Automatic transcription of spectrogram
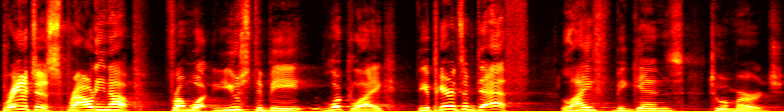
Branches sprouting up from what used to be, looked like, the appearance of death. Life begins to emerge.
